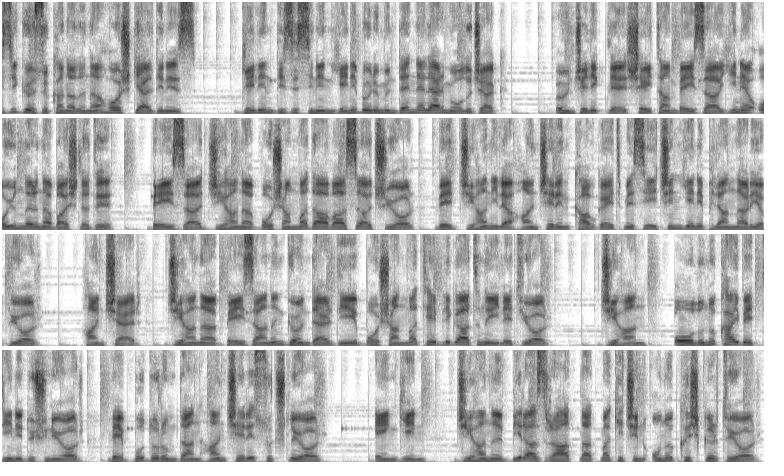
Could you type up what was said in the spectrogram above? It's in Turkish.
Dizi Gözü kanalına hoş geldiniz. Gelin dizisinin yeni bölümünde neler mi olacak? Öncelikle Şeytan Beyza yine oyunlarına başladı. Beyza Cihan'a boşanma davası açıyor ve Cihan ile Hançer'in kavga etmesi için yeni planlar yapıyor. Hançer, Cihan'a Beyza'nın gönderdiği boşanma tebligatını iletiyor. Cihan, oğlunu kaybettiğini düşünüyor ve bu durumdan Hançer'i suçluyor. Engin, Cihan'ı biraz rahatlatmak için onu kışkırtıyor.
